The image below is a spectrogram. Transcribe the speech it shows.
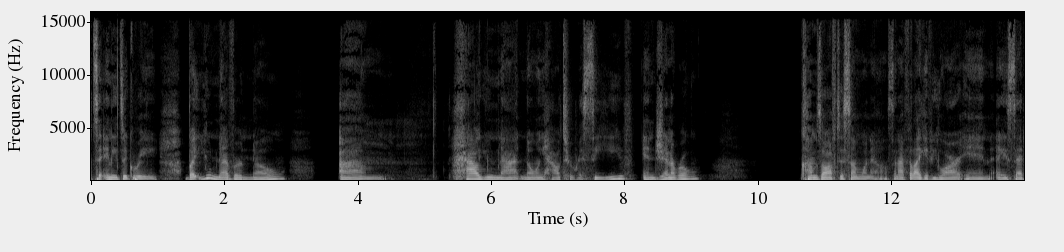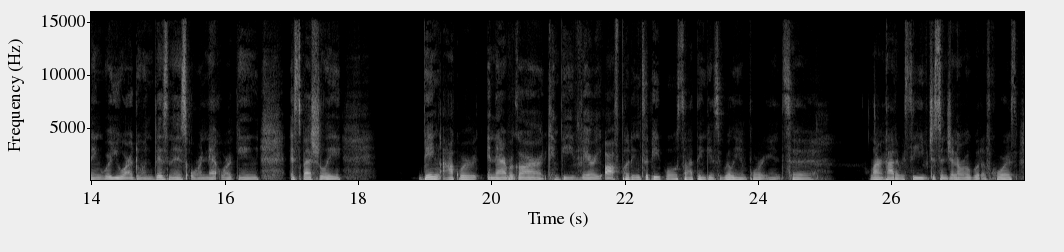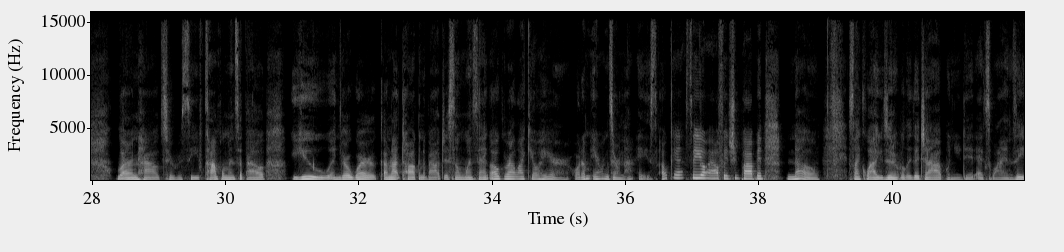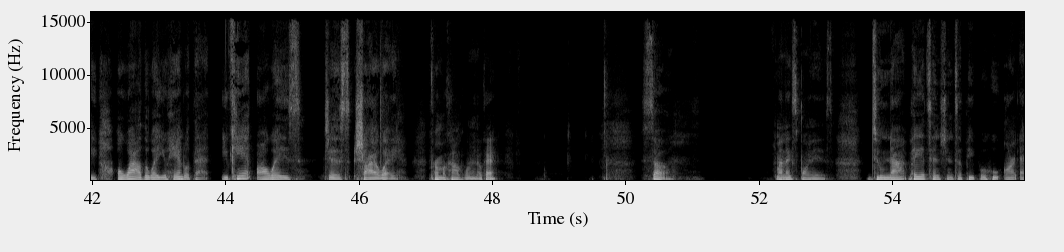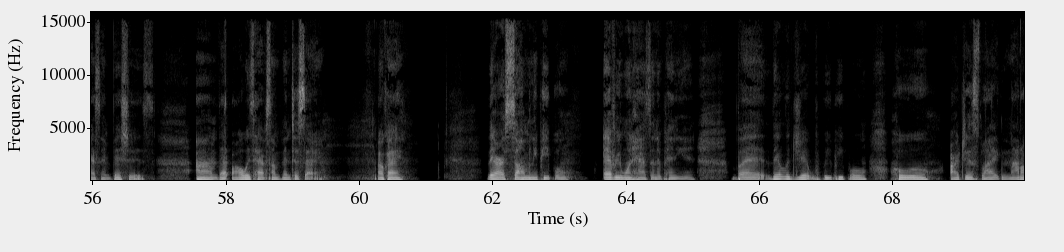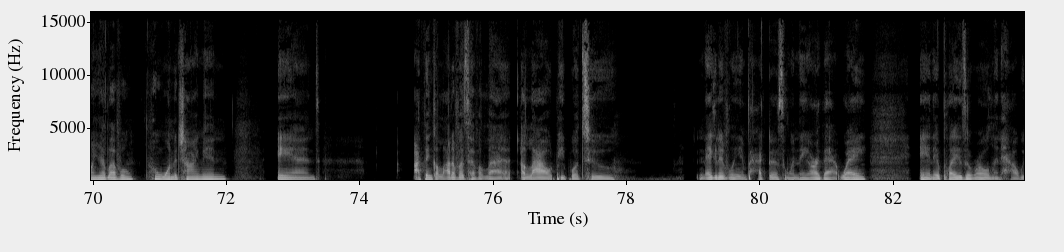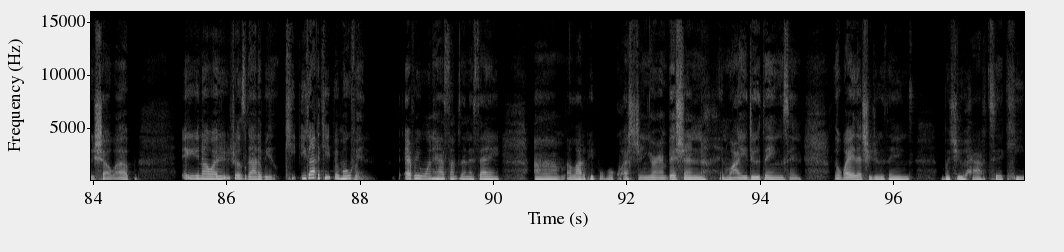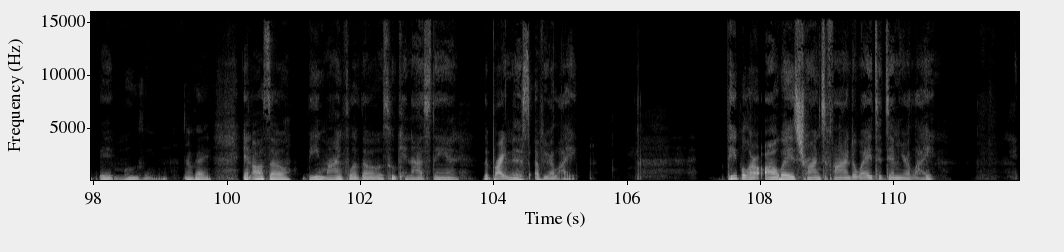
to any degree, but you never know um, how you not knowing how to receive in general comes off to someone else. And I feel like if you are in a setting where you are doing business or networking, especially being awkward in that regard can be very off putting to people. So I think it's really important to learn how to receive just in general, but of course, learn how to receive compliments about you and your work. I'm not talking about just someone saying, Oh, girl, I like your hair or them earrings are nice. Okay. I see your outfit you popping. No, it's like, wow, you did a really good job when you did X, Y, and Z. Oh, wow, the way you handled that. You can't always just shy away from a compliment. Okay. So my next point is do not pay attention to people who aren't as ambitious, um, that always have something to say. Okay. There are so many people. Everyone has an opinion, but there legit will be people who are just like not on your level who want to chime in. And I think a lot of us have allowed, allowed people to negatively impact us when they are that way and it plays a role in how we show up. You know what? You just got to be, you got to keep it moving. Everyone has something to say. Um, a lot of people will question your ambition and why you do things and the way that you do things, but you have to keep it moving. Okay. And also be mindful of those who cannot stand the brightness of your light. People are always trying to find a way to dim your light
